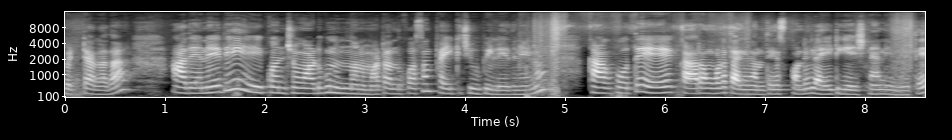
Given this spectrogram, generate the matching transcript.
పెట్టా కదా అది అనేది కొంచెం అడుగును ఉందన్నమాట. అందుకోసం పైకి చూపించలేదు నేను. కాకపోతే కారం కూడా తగినంత వేసుకోండి లైట్గా వేసినా నేనైతే.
